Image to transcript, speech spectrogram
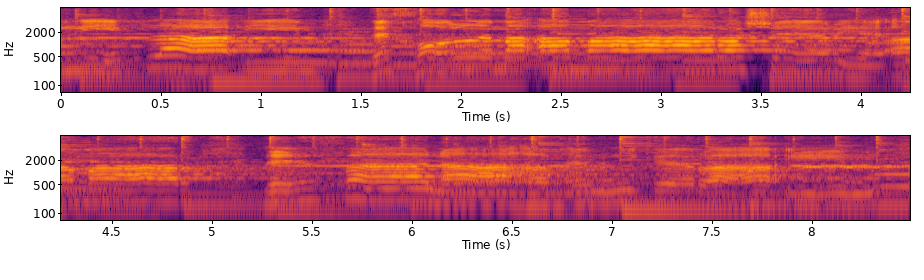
נפלאים וכל מאמר אשר יאמר לפניו הם נקראים.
